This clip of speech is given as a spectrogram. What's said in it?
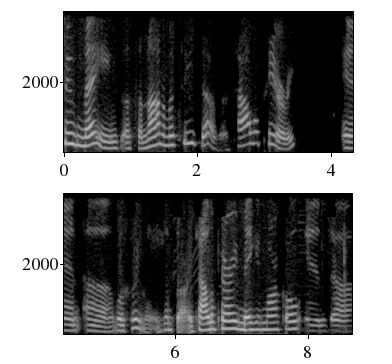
two names are synonymous to each other. Tyler Perry and, uh, well, three names. I'm sorry. Tyler Perry, Meghan Markle, and uh,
